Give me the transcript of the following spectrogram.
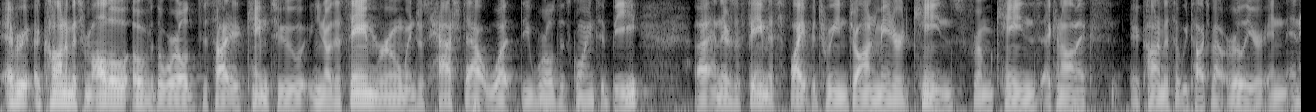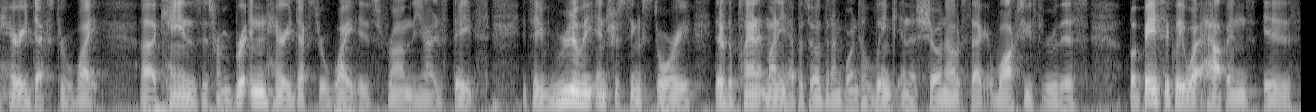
every economist from all over the world decided came to you know the same room and just hashed out what the world is going to be. Uh, and there's a famous fight between John Maynard Keynes from Keynes Economics, economist that we talked about earlier, and, and Harry Dexter White. Uh, Keynes is from Britain. Harry Dexter White is from the United States. It's a really interesting story. There's a Planet Money episode that I'm going to link in the show notes that walks you through this. But basically, what happens is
